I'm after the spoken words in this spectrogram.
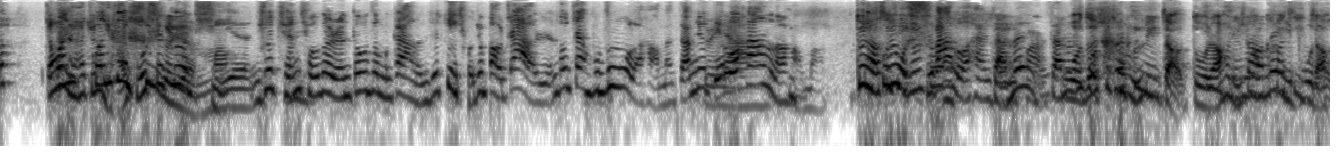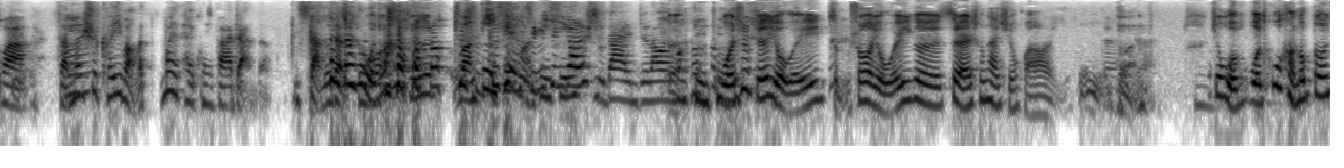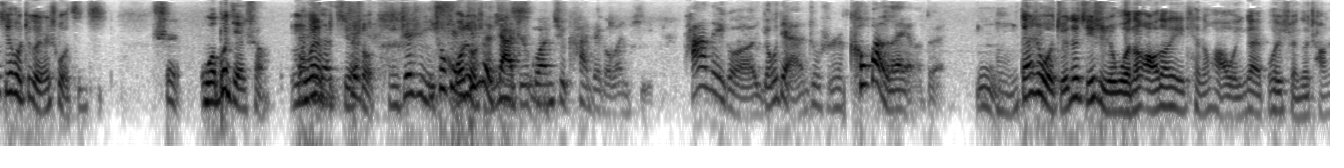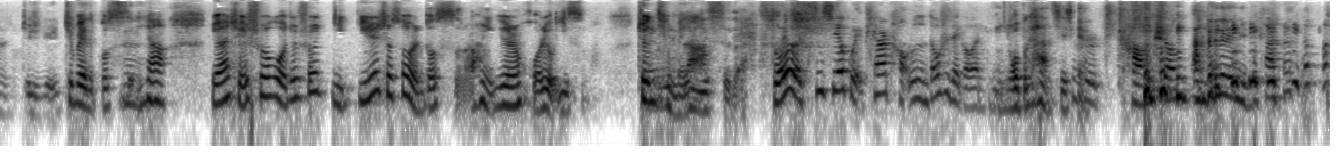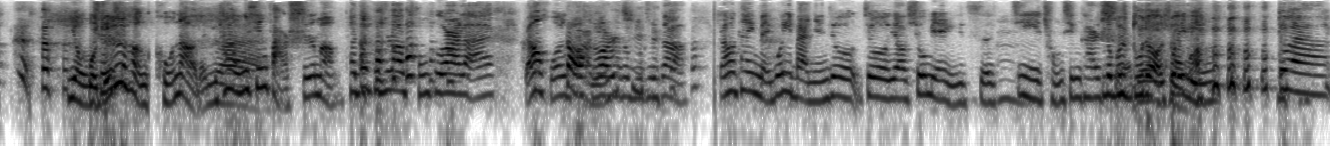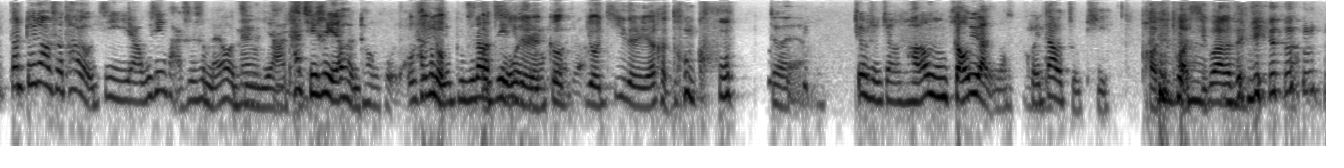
然后你还觉得你还是个人吗？你说全球的人都这么干了，你这地球就爆炸了，人都站不住了，好吗？咱们就叠罗汉了，好吗？对啊，所以我就十八罗汉咱们咱们我的是从伦理角度，然后你到那一步的话，咱们是可以往外太空发展的。你想的但是我就是觉得 往地心往地心金刚时代，你知道吗？我是觉得有违怎么说，有违一个自然生态循环而已。嗯，对。就我我我可能都不能接受这个人是我自己，是我不接受，我也不接受。你这是以现今的价值观去看这个问题，他那个有点就是科幻类了，对。嗯，但是我觉得，即使我能熬到那一天的话，我应该也不会选择长就这辈子不死。你像原来谁说过，就是说你你认识所有人都死了，然后你一个人活着有意思吗？真挺没意思的。所有的吸血鬼片讨论的都是这个问题。我不看，谢谢。就是长生 啊，对对，你不看。永生是很苦恼的。你看无心法师嘛，他就不知道从何而来，然后活了多少 年他都不知道，然后他每过一百年就就要休眠一次，记忆重新开始。那不是独角兽吗？对啊，但独角兽他有记忆啊，无心法师是没有记忆啊，他其实也很痛苦的，他根本就不知道自己为什么活着。有记忆的人也很痛苦。对。就是这样。好了，我们走远了，回到主题。跑跑习惯了最近。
